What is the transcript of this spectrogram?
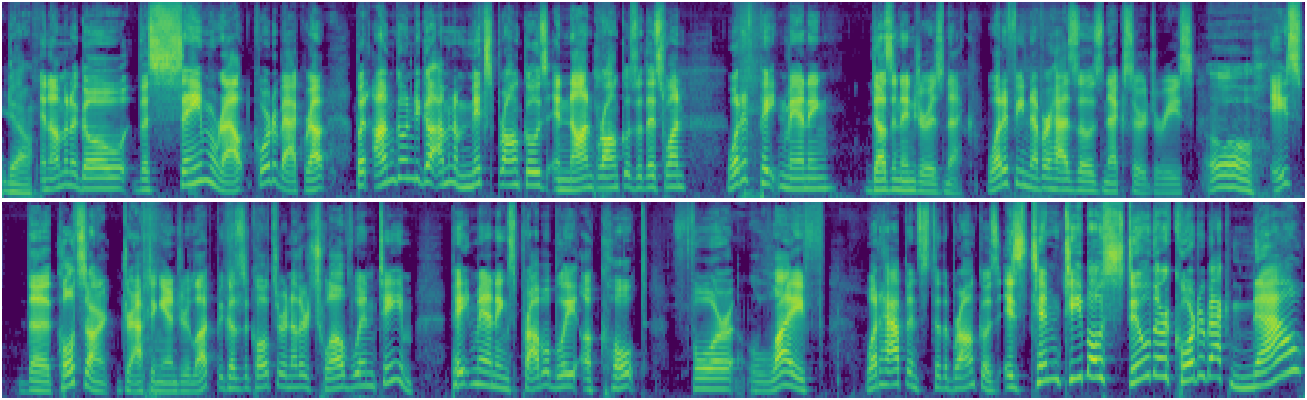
Yeah. And I'm gonna go the same route, quarterback route, but I'm going to go. I'm gonna mix Broncos and non-Broncos with this one. What if Peyton Manning doesn't injure his neck? What if he never has those neck surgeries? Oh, Ace, the Colts aren't drafting Andrew Luck because the Colts are another 12 win team. Peyton Manning's probably a Colt for life. What happens to the Broncos? Is Tim Tebow still their quarterback now?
